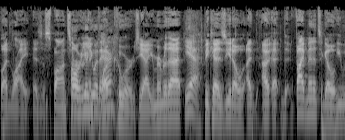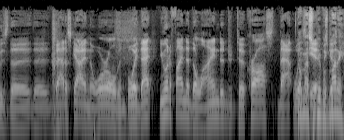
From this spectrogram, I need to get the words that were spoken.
Bud Light as a sponsor. Oh, yeah, you and were plugged there? Coors, yeah, you remember that? Yeah. because you know, I, I, I, five minutes ago he was the the baddest guy in the world, and boy, that you want to find the line to to cross. That was Don't mess with people's money.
